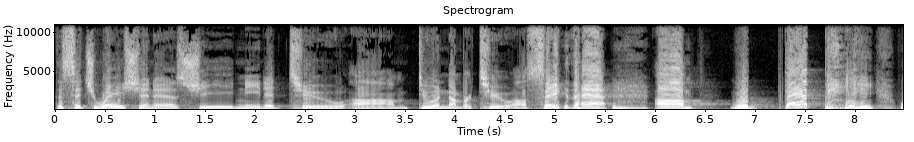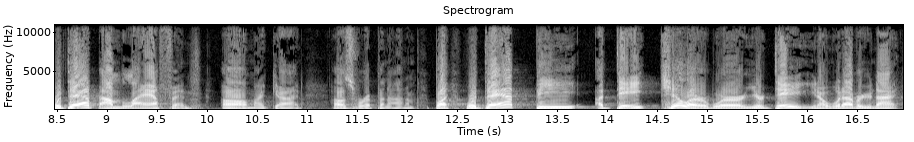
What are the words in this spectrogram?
the situation is she needed to, um, do a number two. I'll say that. Um, would that be, would that, I'm laughing. Oh my God. I was ripping on him. But would that be a date killer where your date, you know, whatever, you're not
